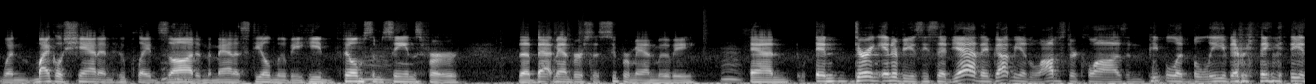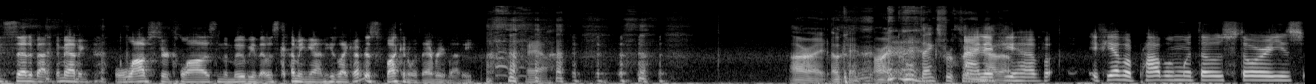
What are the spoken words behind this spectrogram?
when Michael Shannon, who played mm-hmm. Zod in the Man of Steel movie, he'd filmed some mm. scenes for the Batman versus Superman movie, hmm. and and during interviews he said, "Yeah, they've got me in lobster claws," and people had believed everything that he had said about him having lobster claws in the movie that was coming out. He's like, "I'm just fucking with everybody." Yeah. All right. Okay. All right. Cool. Thanks for clearing and that if you have if you have a problem with those stories,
